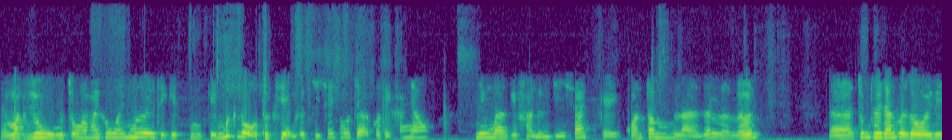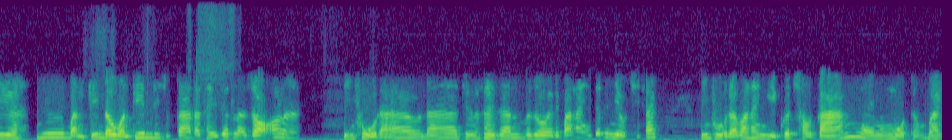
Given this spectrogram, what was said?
Mặc dù trong năm 2020 thì cái cái mức độ thực hiện các chính sách hỗ trợ có thể khác nhau, nhưng mà cái phản ứng chính sách cái quan tâm là rất là lớn À, trong thời gian vừa rồi thì ờ, như bản tin đầu bản tin thì chúng ta đã thấy rất là rõ là chính phủ đã đã trong thời gian vừa rồi thì ban hành rất là nhiều chính sách. Chính phủ đã ban hành nghị quyết 68 ngày 1 tháng 7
